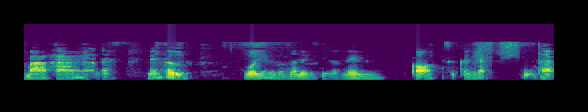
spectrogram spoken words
3 tháng hạn đấy, nên thử. Với những người gia đình thì nên có sự cân nhắc cụ thể.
